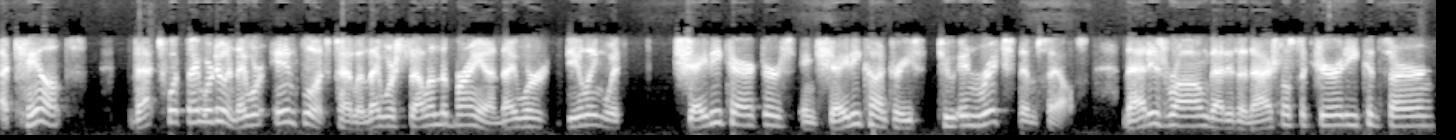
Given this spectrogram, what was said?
accounts that's what they were doing. They were influence peddling. They were selling the brand. They were dealing with shady characters in shady countries to enrich themselves. That is wrong. That is a national security concern.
